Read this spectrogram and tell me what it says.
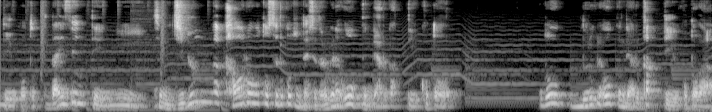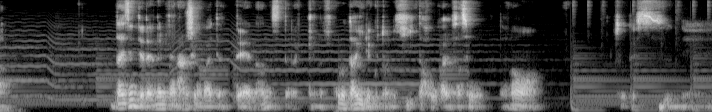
っていうことって大前提に、その自分が変わろうとすることに対してどれくらいオープンであるかっていうことを、どどれくらいオープンであるかっていうことが大前提だよねみたいな話が書いてあって、なんつったらっけな、これをダイレクトに引いた方が良さそうだな。そうですね。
